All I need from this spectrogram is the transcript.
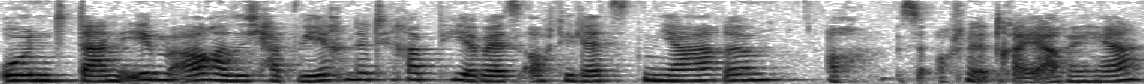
Und dann eben auch, also ich habe während der Therapie, aber jetzt auch die letzten Jahre, auch ist ja auch schon drei Jahre her,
